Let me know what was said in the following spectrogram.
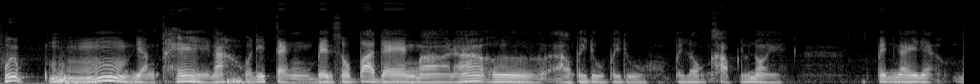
ฟึบอื้อหืออย่างเท่นะ วันนี้แต่งเบนโซบ้าแดงมานะ เออ เอาไปดูไปดู ไปลองขับดูหน่อย เป็นไงเนี่ยไป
